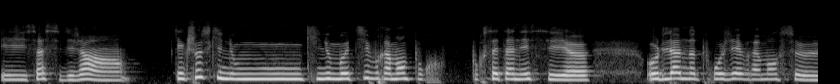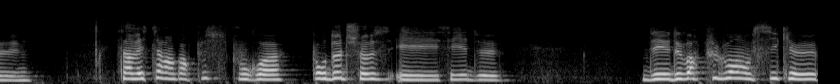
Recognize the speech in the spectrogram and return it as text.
Et ça, c'est déjà quelque chose qui nous, qui nous motive vraiment pour, pour cette année. C'est au-delà de notre projet, vraiment s'investir encore plus pour, euh, pour d'autres choses et essayer de, de, voir plus loin aussi que,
